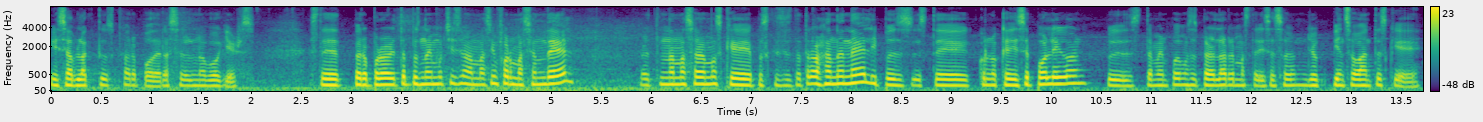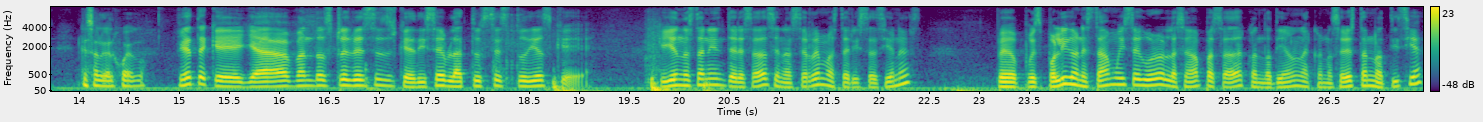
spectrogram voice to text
irse a Black Tusk para poder hacer el nuevo Gears. Este, pero por ahorita pues no hay muchísima más información de él. Ahorita nada más sabemos que pues que se está trabajando en él y pues este con lo que dice Polygon, pues también podemos esperar la remasterización. Yo pienso antes que, que salga el juego. Fíjate que ya van dos tres veces que dice Black Tusk Studios que, que ellos no están interesados en hacer remasterizaciones. Pero pues Polygon estaba muy seguro la semana pasada cuando dieron a conocer esta noticia.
